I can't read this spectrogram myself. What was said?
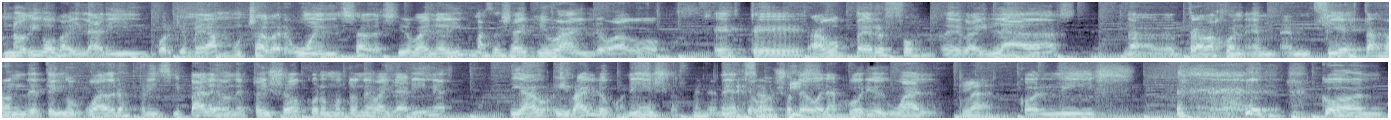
no digo bailarín porque me da mucha vergüenza decir bailarín, más allá de que bailo, hago, este, hago perfos eh, bailadas, na- trabajo en, en- en fiestas donde tengo cuadros principales, donde estoy yo con un montón de bailarines y, hago, y bailo con ellos, ¿me entendés? Te- Yo te hago el acorio igual Claro. con mis con,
